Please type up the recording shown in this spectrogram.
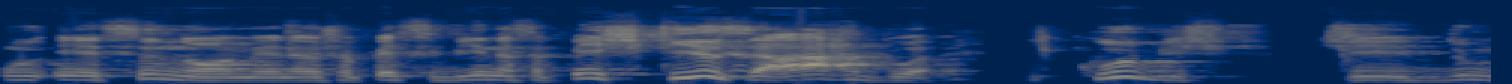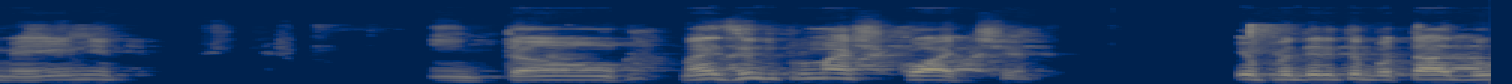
o- esse nome. Né? Eu já percebi nessa pesquisa árdua de clubes de, do Maine. Então, mas indo para o mascote. Eu poderia ter botado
